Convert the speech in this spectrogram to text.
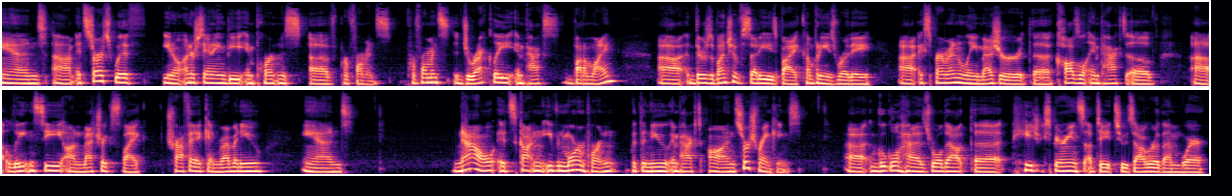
And um, it starts with you know understanding the importance of performance. Performance directly impacts bottom line. Uh, there's a bunch of studies by companies where they uh, experimentally measure the causal impact of uh, latency on metrics like traffic and revenue. And now it's gotten even more important with the new impact on search rankings. Uh, Google has rolled out the page experience update to its algorithm where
